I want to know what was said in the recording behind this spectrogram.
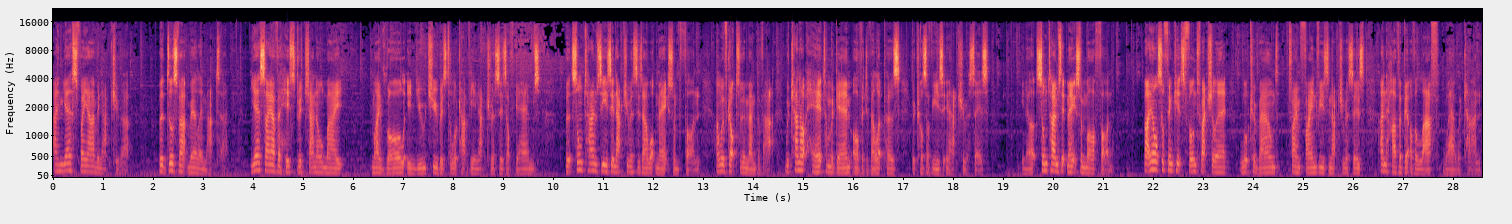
and yes, they are inaccurate. But does that really matter? Yes, I have a history channel, my, my role in YouTube is to look at the inaccuracies of games, but sometimes these inaccuracies are what makes them fun, and we've got to remember that. We cannot hate on the game or the developers because of these inaccuracies. You know, sometimes it makes them more fun. But I also think it's fun to actually look around, try and find these inaccuracies, and have a bit of a laugh where we can.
